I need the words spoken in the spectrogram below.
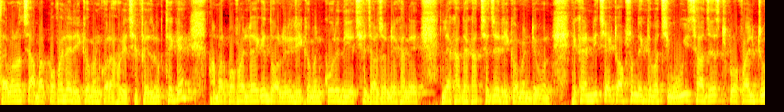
তার মানে হচ্ছে আমার প্রোফাইলে রিকমেন্ড করা হয়েছে ফেসবুক থেকে। আমার প্রোফাইলটাকে কিন্তু অলরেডি রিকমেন্ড করে দিয়েছে, যার জন্য এখানে লেখা দেখাচ্ছে যে রিকমেন্ডেবল এখানে নিচে একটা অপশন দেখতে পাচ্ছি we suggest profile to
